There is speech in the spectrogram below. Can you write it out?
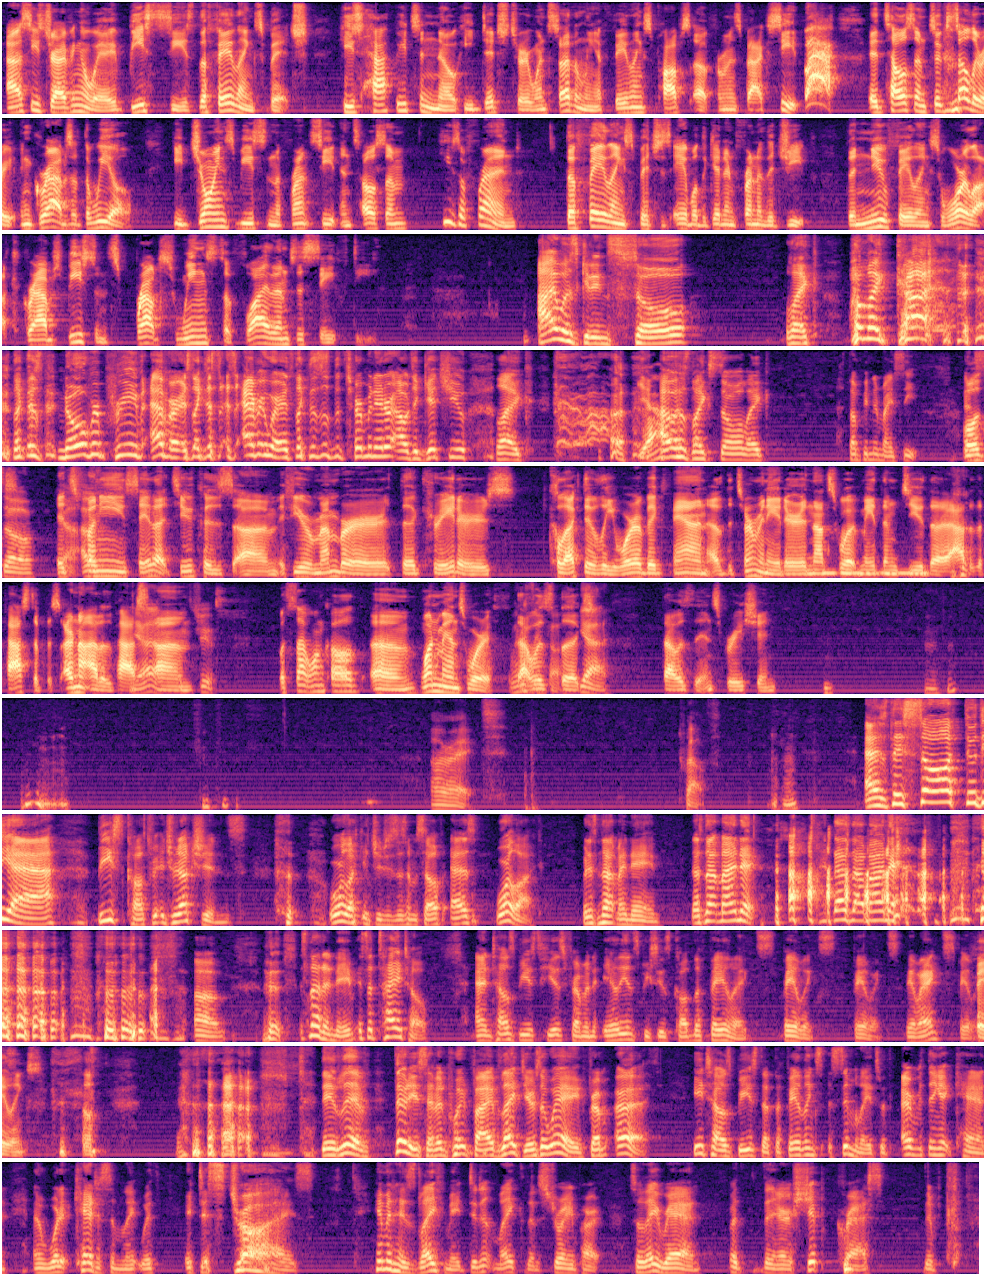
As he's driving away, Beast sees the Phalanx bitch. He's happy to know he ditched her when suddenly a Phalanx pops up from his back seat. Ah! It tells him to accelerate and grabs at the wheel. He joins Beast in the front seat and tells him he's a friend. The Phalanx bitch is able to get in front of the Jeep. The new Phalanx Warlock grabs Beast and sprouts wings to fly them to safety. I was getting so like, oh my god, like there's no reprieve ever. It's like this, it's everywhere. It's like this is the Terminator out to get you. Like, Yeah. I was like so like thumping in my seat. Well, And it's- so It's yeah, I was- funny you say that too, because um, if you remember, the creators collectively were a big fan of the Terminator, and that's what made them do the Out of the Past episode, or not Out of the Past. yeah, um, that's true. what's that one called? Um, one Man's Worth. What that was called? the yeah. that was the inspiration. Mhm. Hmm. All right. 12. Mhm. As they soar through the air, Beast calls for introductions. Warlock introduces himself as Warlock, but it's not my name. That's not my name. That's not my name. um, it's not a name, it's a title. And tells Beast he is from an alien species called the Phalanx. Phalanx. Phalanx. Phalanx? Phalanx. Phalanx. they live 37.5 light years away from Earth. He tells Beast that the Phalanx assimilates with everything it can, and what it can't assimilate with, it destroys. Him and his life mate didn't like the destroying part, so they ran, but their ship crashed. Their,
